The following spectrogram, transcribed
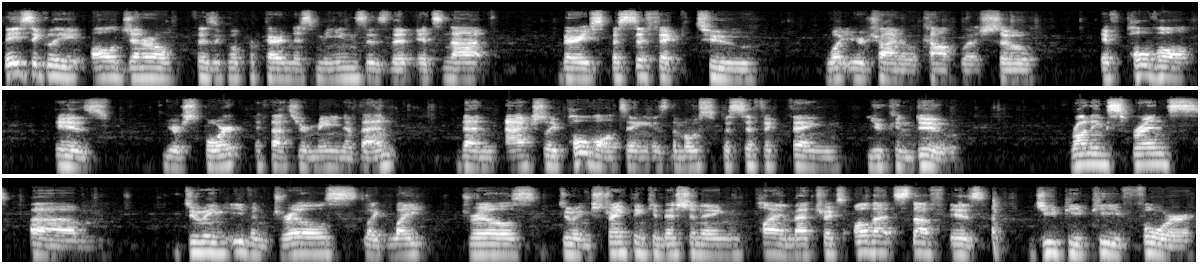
basically, all general physical preparedness means is that it's not very specific to what you're trying to accomplish. So, if pole vault is your sport, if that's your main event, then actually pole vaulting is the most specific thing you can do. Running sprints, um, doing even drills like light drills, doing strength and conditioning, plyometrics, all that stuff is GPP for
